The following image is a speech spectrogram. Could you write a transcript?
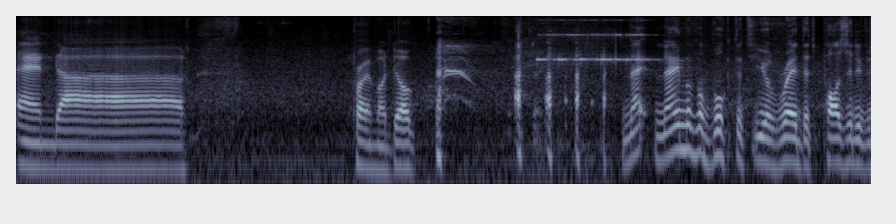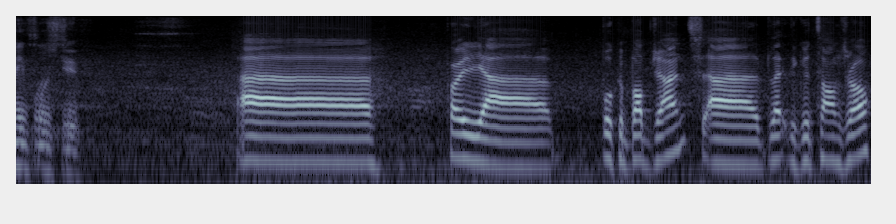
Yep. And uh, probably my dog. Na- name of a book that you have read that's positively influenced you. Uh, probably uh, book of Bob Jones. Uh, Let the good times roll.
